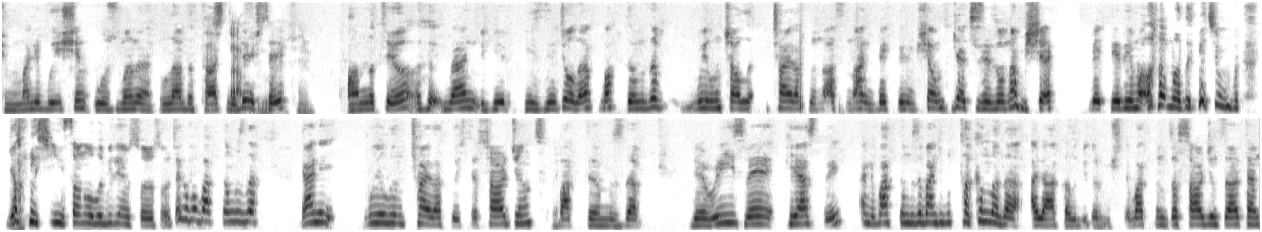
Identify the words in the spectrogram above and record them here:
şimdi Mali bu işin uzmanı. Yıllardır takip ediyor. Üstelik anlatıyor. Ben bir izleyici olarak baktığımda bu yılın çal- çaylaklığında aslında hani beklediğim bir şey ama gerçi sezondan bir şey beklediğimi alamadığım için yanlış insan olabilirim soru soracak ama baktığımızda yani bu yılın çaylaklığı işte Sargent baktığımızda De Vries ve Piastri. Hani baktığımızda bence bu takımla da alakalı bir durum işte. Baktığımızda Sargent zaten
